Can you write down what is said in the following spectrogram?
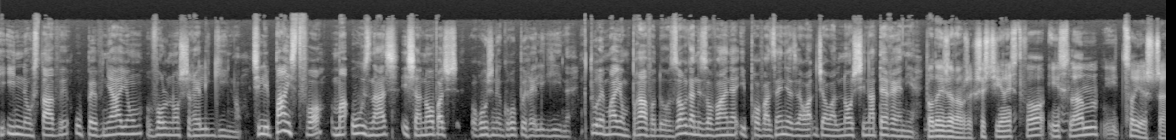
i inne ustawy upewniają wolność religijną. Czyli państwo ma uznać i szanować różne grupy religijne, które mają prawo do zorganizowania i prowadzenia działa- działalności na terenie. Podejrzewam, że chrześcijaństwo, islam i co jeszcze?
